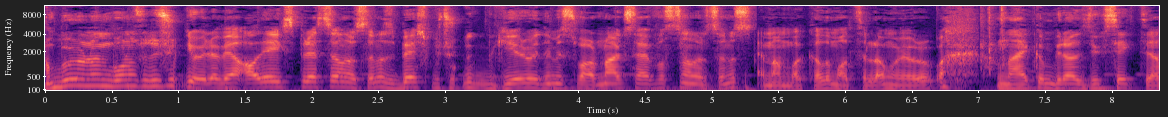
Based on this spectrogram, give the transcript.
Bu ürünün bonusu düşük diye öyle veya AliExpress'ten alırsanız 5.5'luk bir geri ödemesi var. Nike sayfasından alırsanız hemen bakalım hatırlamıyorum. Nike'ın biraz yüksekti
